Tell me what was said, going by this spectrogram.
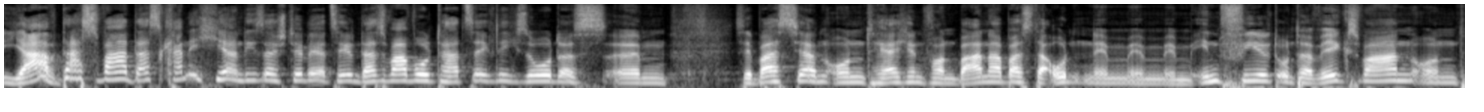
Ja, das war, das kann ich hier an dieser Stelle erzählen. Das war wohl tatsächlich so, dass ähm, Sebastian und Herrchen von Barnabas da unten im, im, im Infield unterwegs waren und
